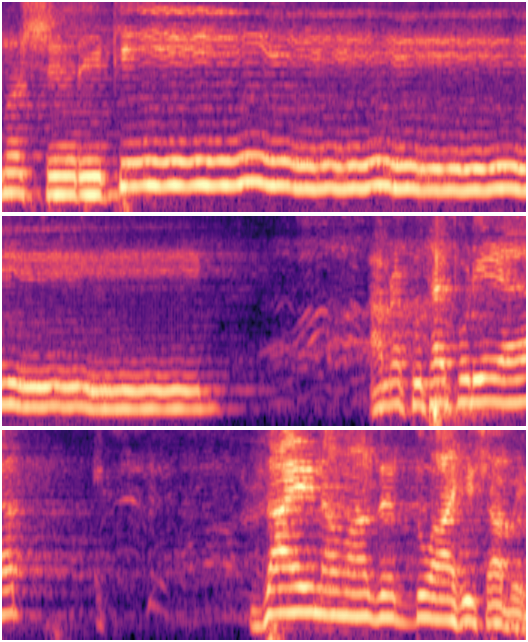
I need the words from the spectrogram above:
মুশরিকিন। আমরা কোথায় পড়ি আয়াত? যায় নামাজের দোয়া হিসাবে।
